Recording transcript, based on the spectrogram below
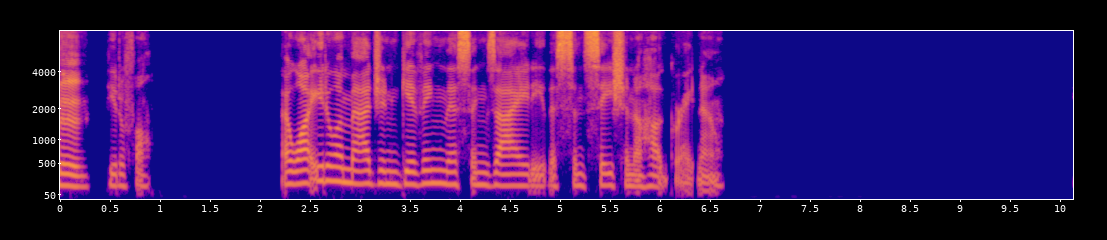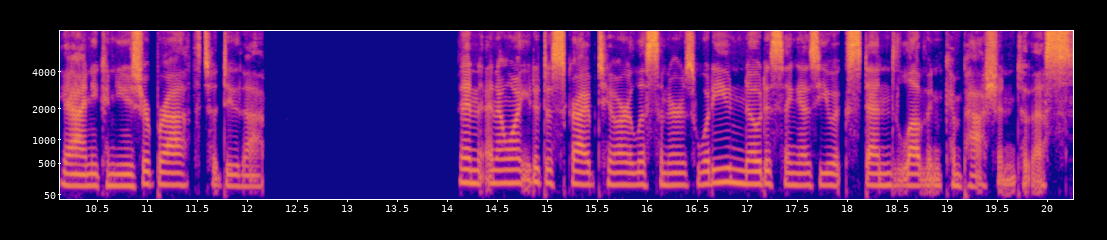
Mm. Beautiful. I want you to imagine giving this anxiety, this sensation, a hug right now. Yeah, and you can use your breath to do that. And, and I want you to describe to our listeners what are you noticing as you extend love and compassion to this?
